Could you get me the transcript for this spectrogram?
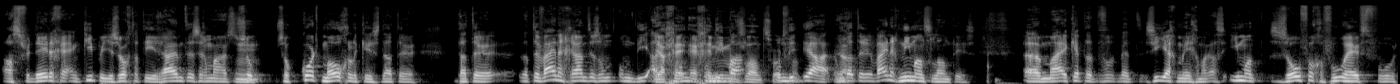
Als verdediger en keeper, je zorgt dat die ruimte zeg maar, zo, Mhm. zo kort mogelijk is. Dat er, dat er, dat er weinig ruimte is om, om die... Ja, geen, om- en om geen die niemandsland soort om die, van. ja, omdat er weinig niemandsland is. Uh, maar ik heb dat bijvoorbeeld met Ziyech meegemaakt. Als iemand zoveel gevoel heeft voor,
